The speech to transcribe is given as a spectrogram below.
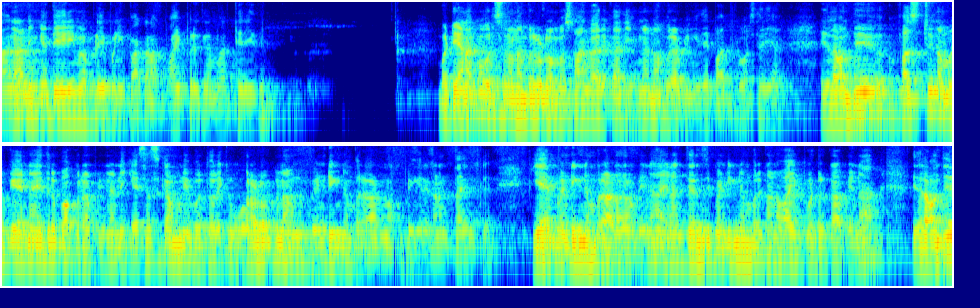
அதனால் நீங்கள் தைரியமாக ப்ளே பண்ணி பார்க்கலாம். வாய்ப்பு இருக்கிற மாதிரி தெரியுது. பட் எனக்கு ஒரு சில நம்பர்கள் ரொம்ப ஸ்ட்ராங்காக இருக்குது அது என்ன நம்பர் அப்படிங்கிறதே பார்த்துருவோம். சரியா? இதில் வந்து ஃபஸ்ட்டு நமக்கு என்ன எதிர்பார்க்குறோம் அப்படின்னா இன்றைக்கி எஸ்எஸ் கம்பெனியை பொறுத்த வரைக்கும் ஓரளவுக்கு நமக்கு பெண்டிங் நம்பர் ஆடணும் அப்படிங்கிற கணக்கு தான் இருக்குது ஏன் பெண்டிங் நம்பர் ஆடணும் அப்படின்னா எனக்கு தெரிஞ்சு பெண்டிங் நம்பருக்கான வாய்ப்பு இருக்கா அப்படின்னா இதில் வந்து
